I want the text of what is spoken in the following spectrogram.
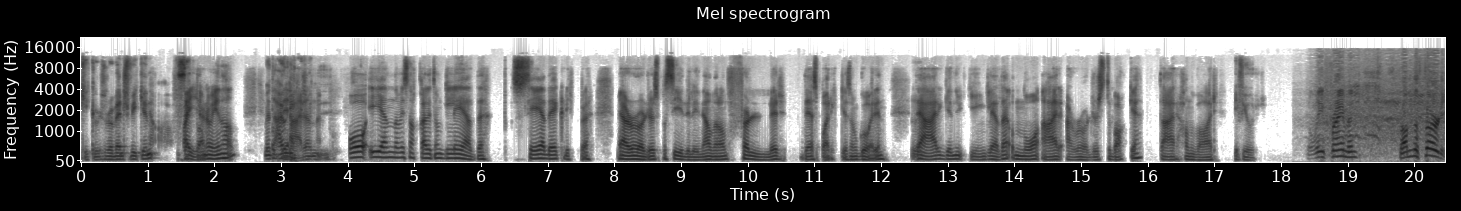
Kickers Revenge Weekend. feier han jo inn, han. Men det er jo det er en Og igjen, når vi snakka litt om glede, se det klippet med Aaron Rodgers på sidelinja når han følger det sparket som går inn. Det er genuin glede, og nå er Aaron Rodgers tilbake der han var i fjor. Lee Freeman from the 30.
